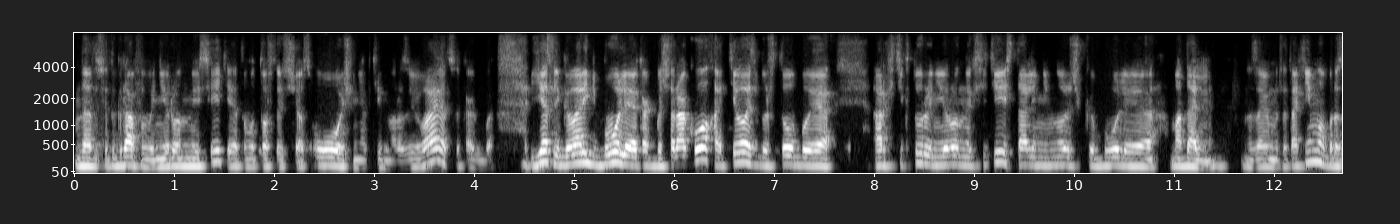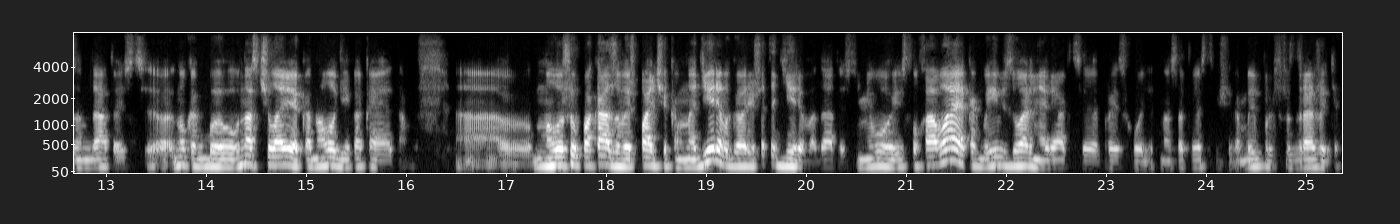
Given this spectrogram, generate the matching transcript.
Да, то есть это графовые нейронные сети, это вот то, что сейчас очень активно развивается, как бы. Если говорить более как бы широко, хотелось бы, чтобы архитектуры нейронных сетей стали немножечко более модальными, назовем это таким образом, да, то есть, э, ну, как бы у нас человек, аналогия какая там, а, малышу показываешь пальчиком на дерево, говоришь, это дерево, да, то есть у него и слуховая, как бы, и визуальная реакция происходит на соответствующий там импульс, раздражитель.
